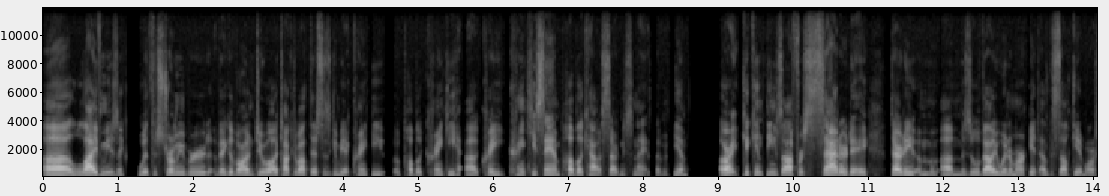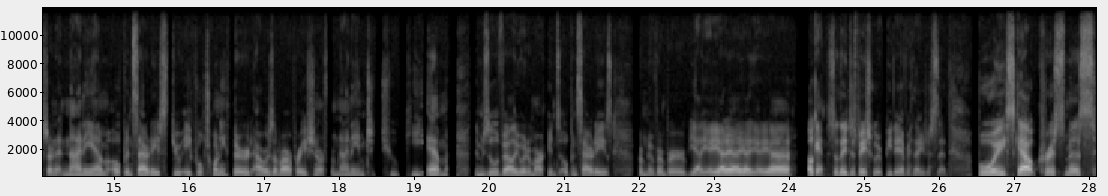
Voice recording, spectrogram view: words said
Uh, live music with the Strummy Bird Vagabond duo. I talked about this. Is going to be a cranky, a public cranky, uh, cra cranky Sam Public House starting tonight at 7 p.m. All right, kicking things off for Saturday. Saturday, um, uh, Missoula Valley Winter Market at the Southgate Mall starting at 9 a.m. Open Saturdays through April 23rd. Hours of operation are from 9 a.m. to 2 p.m. The Missoula Valley Winter Market is open Saturdays from November. Yeah, yeah, yeah, yeah, yeah, yeah, yeah. Okay, so they just basically repeated everything I just said. Boy Scout Christmas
